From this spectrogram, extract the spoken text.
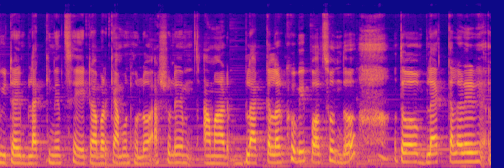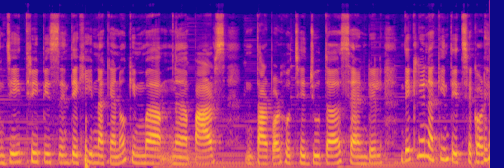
দুইটাই ব্ল্যাক কিনেছে, এটা আবার কেমন হলো? আসলে আমার ব্ল্যাক কালার খুবই পছন্দ। তো ব্ল্যাক কালারের যেই থ্রি পিস দেখি না কেন, কিংবা পার্স তারপর হচ্ছে জুতা স্যান্ডেল দেখলে না কিনতে ইচ্ছে করে।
